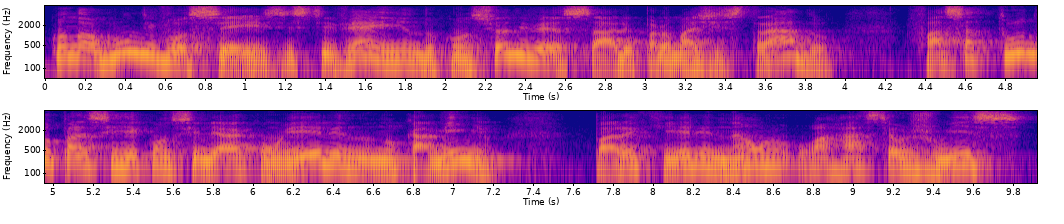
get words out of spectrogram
Quando algum de vocês estiver indo com seu adversário para o magistrado, faça tudo para se reconciliar com ele no caminho para que ele não o arraste ao juiz,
